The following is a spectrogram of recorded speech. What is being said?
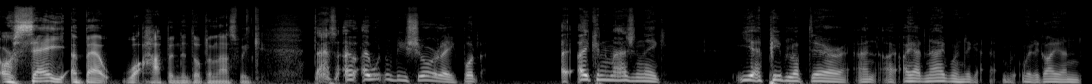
or say about what happened in Dublin last week? That I, I wouldn't be sure, like, but I, I can imagine, like, yeah, people up there, and I, I had an argument with a guy on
